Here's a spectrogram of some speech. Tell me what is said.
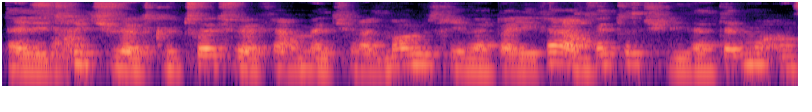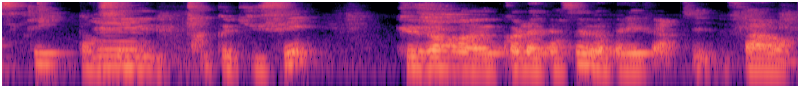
T'as des trucs tu vas, que toi tu vas faire naturellement, l'autre il va pas les faire. En fait, toi tu les as tellement inscrits dans ces Mm. trucs que tu fais que, genre, euh, quand la personne va pas les faire, tu- enfin.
